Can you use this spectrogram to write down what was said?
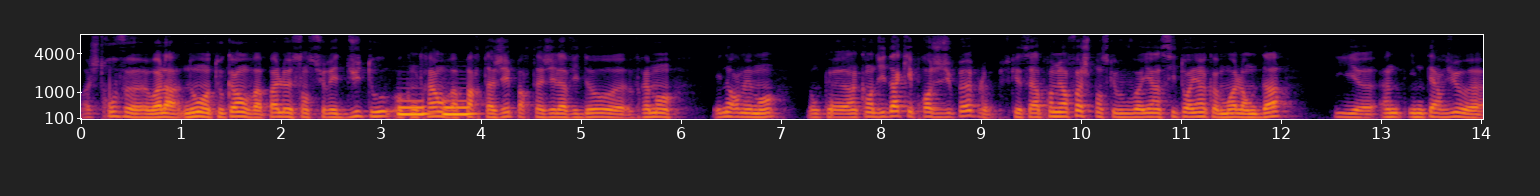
Moi, je trouve, euh, voilà, nous, en tout cas, on va pas le censurer du tout. Au Mmh, contraire, on va partager, partager la vidéo euh, vraiment énormément. Donc, euh, un candidat qui est proche du peuple, puisque c'est la première fois, je pense que vous voyez un citoyen comme moi, lambda, qui euh, in- interviewe euh,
